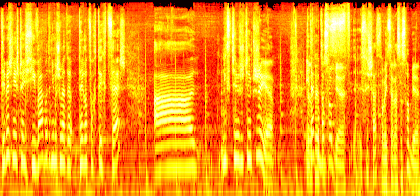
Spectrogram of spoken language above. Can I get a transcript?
ty będziesz nieszczęśliwa, bo ty nie będziesz robiła te- tego, co ty chcesz, a nikt za ciebie życie nie przeżyje. Teraz powiedz o s- sobie. Słyszasz? Powiedz teraz o sobie.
